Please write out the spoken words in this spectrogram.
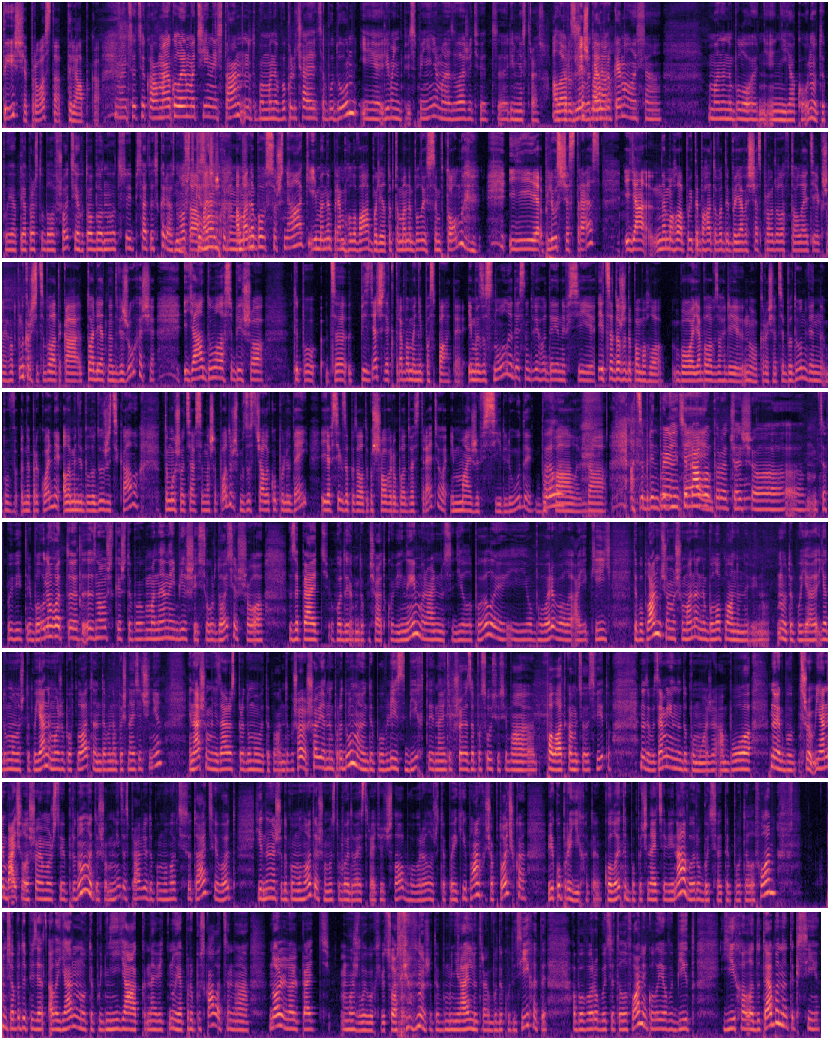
ти ще просто тряпка. Ну, це цікаво. У мене коли емоційний стан, ну типу, в мене виключається будун, і рівень сп'яніння мене залежить від е, рівня стресу. Але, ну, типу, розумієш, що от мене- я прокинулася. У мене не було ніякого. Ну, типу, я, я просто була в шоці, я готова була ну, от собі 50 скаря. Ну, Ну, та, таки зранку, А в мене був сушняк, і в мене прям голова боліла. Тобто, в мене були симптоми, і плюс ще стрес. І я не могла пити багато води, бо я весь час проводила в туалеті, якщо його. Ну, коротше, це була така туалетна двіжуха ще. І я думала собі, що. Типу, це піздець, як треба мені поспати. І ми заснули десь на дві години всі. І це дуже допомогло. Бо я була взагалі, ну коротше, цей бадун він був неприкольний, але мені було дуже цікаво, тому що ця вся наша подорож, ми зустрічали купу людей, і я всіх запитала, типу, що ви робили 23-го, і майже всі люди бухали. Да. А це, блін, будній цікаво про те, що е, це в повітрі було. Ну от е, знову ж таки, ж типу, мене найбільший сюр досі, що за 5 годин до початку війни ми реально сиділи, пили і обговорювали, а який типу план, причому що в мене не було плану на війну. Ну, типу, я, я думала, що типу, я не можу повпливати, де вона почнеться чи ні. І на що мені зараз придумувати план? Типу, що, що я не придумаю, типу, в ліс бігти, навіть якщо я запасусь усіма палатками цього світу, ну, типу, це мені не допоможе. Або, ну, якби, що я не бачила, що я можу собі придумати, щоб мені це справді допомогло в цій ситуації. От єдине, що допомогло, те, що ми з тобою 23 числа обговорили, що типу, який план, хоча б точка, в яку приїхати. Коли типу почнеться війна, виробиться типу телефон. Все буде піздець, але я ну, типу, ніяк навіть ну я припускала це на 0,05 можливих відсотків. Ну що типу, мені реально треба буде кудись їхати, або виробиться телефон. І коли я в обід їхала до тебе на таксі,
